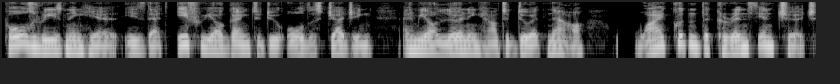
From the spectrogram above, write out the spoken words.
Paul's reasoning here is that if we are going to do all this judging and we are learning how to do it now, why couldn't the Corinthian church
